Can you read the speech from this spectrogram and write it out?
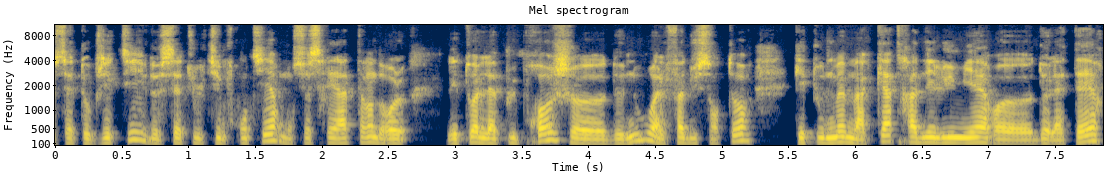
cet objectif, de cette ultime frontière, bon, ce serait atteindre l'étoile la plus proche de nous, Alpha du Centaure, qui est tout de même à quatre années-lumière de la Terre.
